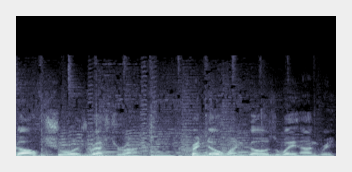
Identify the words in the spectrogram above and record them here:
Gulf Shores Restaurant, where no one goes away hungry.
